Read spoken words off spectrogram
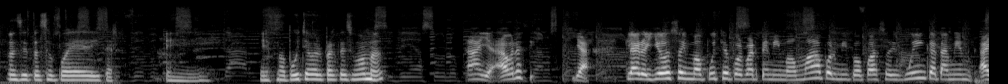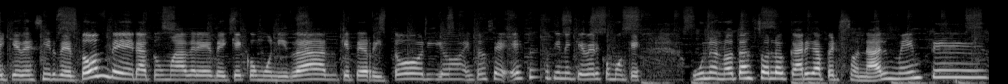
Entonces esto se puede editar. Eh, es mapuche por parte de su mamá. Ah, ya, ahora sí. Ya. Claro, yo soy mapuche por parte de mi mamá, por mi papá soy winca. También hay que decir de dónde era tu madre, de qué comunidad, qué territorio. Entonces, esto tiene que ver como que uno no tan solo carga personalmente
